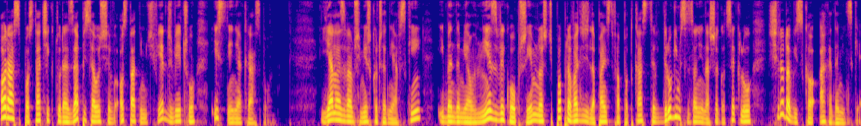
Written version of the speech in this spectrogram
oraz postaci, które zapisały się w ostatnim ćwierćwieczu istnienia Kraspu. Ja nazywam się Mieszko Czerniawski i będę miał niezwykłą przyjemność poprowadzić dla Państwa podcasty w drugim sezonie naszego cyklu Środowisko Akademickie.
